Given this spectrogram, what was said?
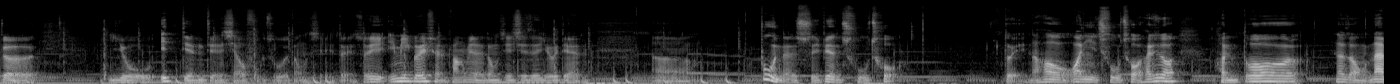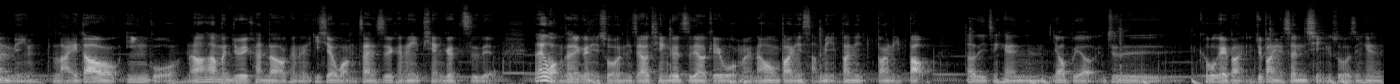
个有一点点小辅助的东西。对，所以 immigration 方面的东西其实有点，呃，不能随便出错。对，然后万一出错，他就说很多。那种难民来到英国，然后他们就会看到可能一些网站是可能你填一个资料，那个网站就跟你说，你只要填一个资料给我们，然后我们帮你扫密，帮你帮你报，到底今天要不要，就是可不可以帮你，就帮你申请说今天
